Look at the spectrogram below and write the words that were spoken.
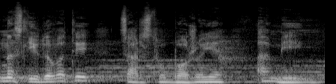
наслідувати Царство Божоє. Амінь.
